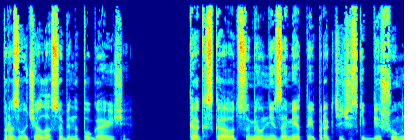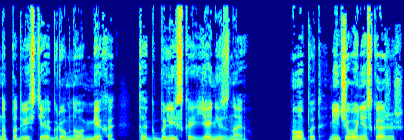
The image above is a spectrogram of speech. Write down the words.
прозвучал особенно пугающе. Как скаут сумел незаметно и практически бесшумно подвести огромного меха так близко, я не знаю. Опыт, ничего не скажешь.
